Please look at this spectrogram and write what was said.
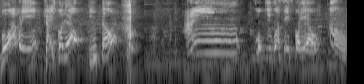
vou abrir. Já escolheu? Então... Ai, o que você escolheu? Ah.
